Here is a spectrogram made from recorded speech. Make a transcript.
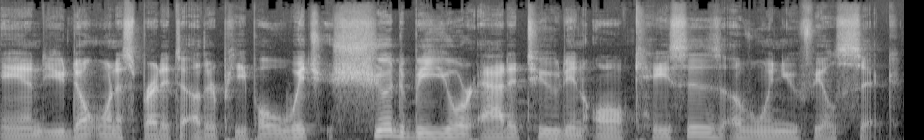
and you don't want to spread it to other people, which should be your attitude in all cases of when you feel sick.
